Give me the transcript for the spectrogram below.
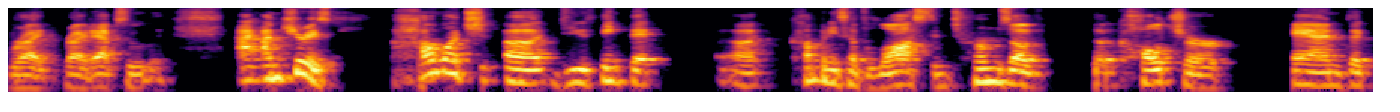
Right, right, absolutely. I, am curious, how much uh, do you think that uh, companies have lost in terms of the culture and the,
